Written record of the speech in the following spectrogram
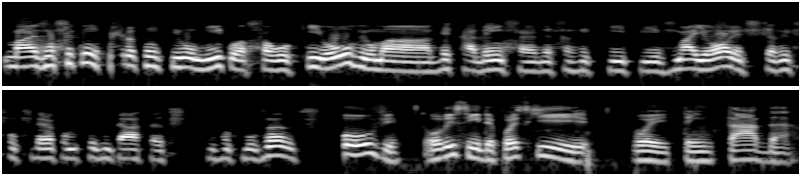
mas você concorda com o que o Nicolas falou, que houve uma decadência dessas equipes maiores que a gente considera como candidatas nos últimos anos? Houve, houve sim. Depois que foi tentada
